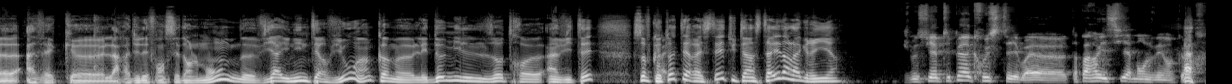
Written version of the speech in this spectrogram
euh, avec la radio des Français dans le monde via une interview, hein, comme les 2000 autres invités. Sauf que toi, t'es resté, tu t'es installé dans la grille. Je me suis un petit peu incrusté, ouais. euh, T'as pas réussi à m'enlever encore.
